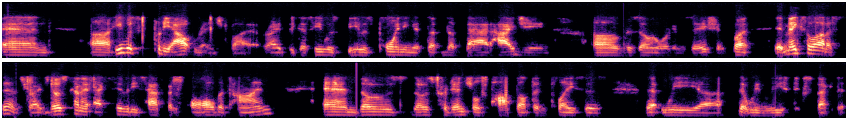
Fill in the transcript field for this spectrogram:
And uh, he was pretty outraged by it, right? Because he was he was pointing at the, the bad hygiene of his own organization. But it makes a lot of sense, right? Those kind of activities happen all the time, and those those credentials pop up in places that we uh, that we least expected.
